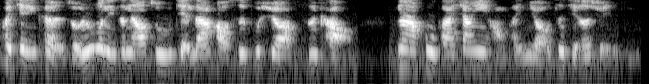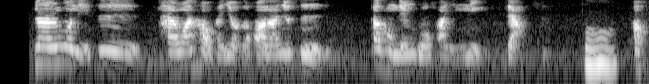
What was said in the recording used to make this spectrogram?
会建议客人说，如果你真的要煮简单好吃，不需要思考，那虎牌相应好朋友自己二选一。那如果你是台湾好朋友的话，那就是大同电锅欢迎你这样子。哦哦，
